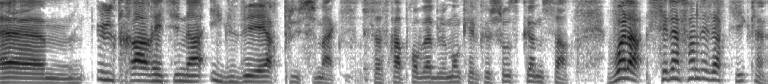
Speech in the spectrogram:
Euh, Ultra Retina XDR plus Max. Ça sera probablement quelque chose comme ça. Voilà, c'est la fin des articles.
